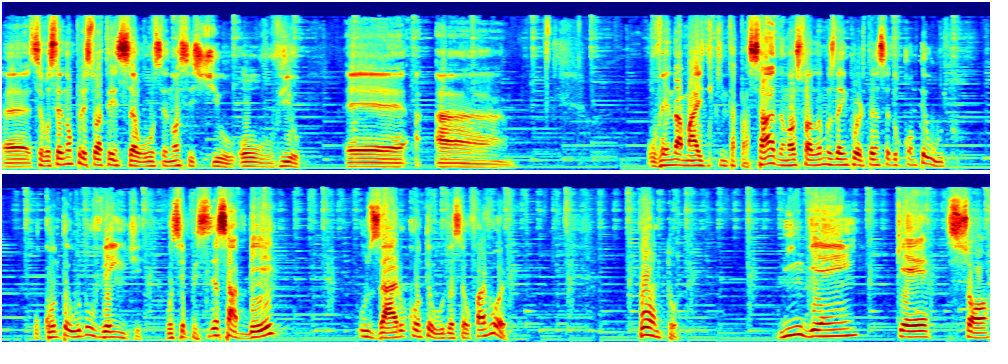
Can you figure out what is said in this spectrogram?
é, se você não prestou atenção, ou você não assistiu, ou viu é, a, o Venda Mais de quinta passada, nós falamos da importância do conteúdo. O conteúdo vende. Você precisa saber usar o conteúdo a seu favor. Ponto. Ninguém quer só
